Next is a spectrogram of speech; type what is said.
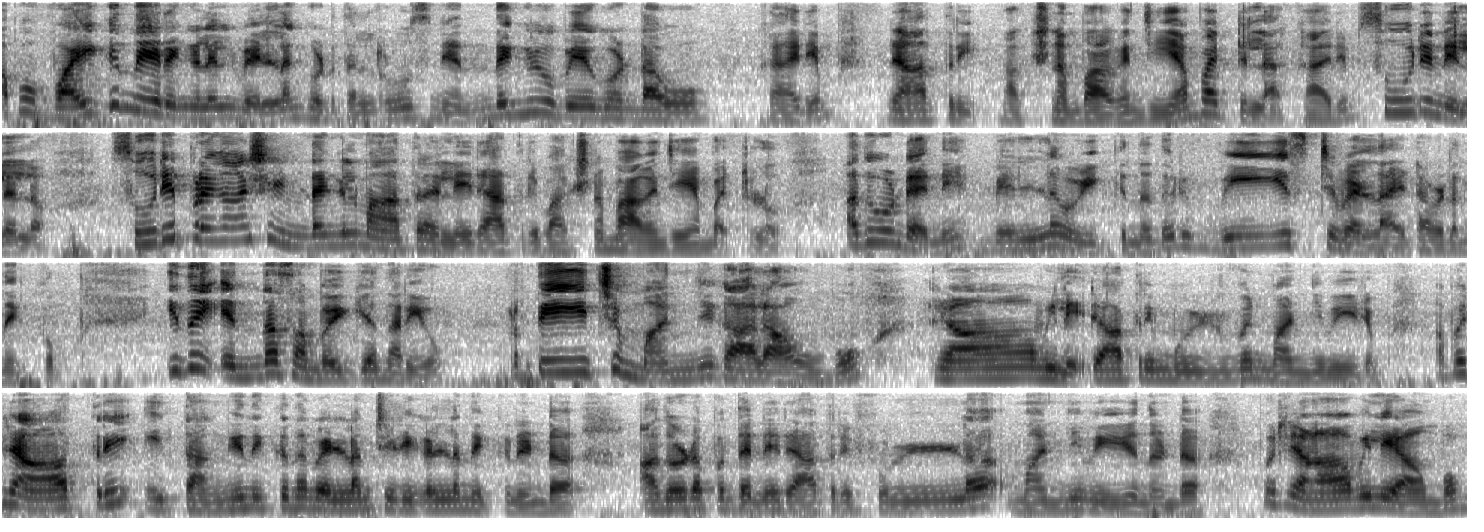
അപ്പോൾ വൈകുന്നേരങ്ങളിൽ വെള്ളം കൊടുത്താൽ റോസിന് എന്തെങ്കിലും ഉപയോഗം ഉണ്ടാവുമോ കാര്യം രാത്രി ഭക്ഷണം പാകം ചെയ്യാൻ പറ്റില്ല. കാര്യം സൂര്യനില്ലല്ലോ. സൂര്യപ്രകാശം ഉണ്ടെങ്കിൽ മാത്രമല്ലേ രാത്രി ഭക്ഷണം പാകം ചെയ്യാൻ പറ്റുള്ളൂ. അതുകൊണ്ട് തന്നെ വെള്ളം ഒഴിക്കുന്നത് ഒരു വേസ്റ്റ് വെള്ളമായിട്ട് അവിടെ നിൽക്കും. ഇത് എന്താ സംഭവിക്കുക എന്നറിയോ? പ്രത്യേകിച്ച് മഞ്ഞ് കാലമാവുമ്പോൾ രാവിലെ രാത്രി മുഴുവൻ മഞ്ഞ് വീഴും. അപ്പോൾ രാത്രി ഈ തങ്ങി നിൽക്കുന്ന വെള്ളം ചെടികളിൽ നിൽക്കുന്നുണ്ട്. അതോടൊപ്പം തന്നെ രാത്രി ഫുള്ള് മഞ്ഞ് വീഴുന്നുണ്ട്. അപ്പോൾ രാവിലെ ആകുമ്പം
